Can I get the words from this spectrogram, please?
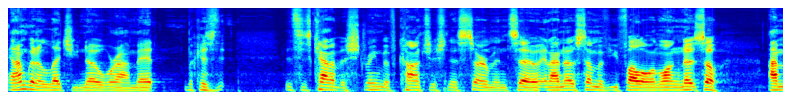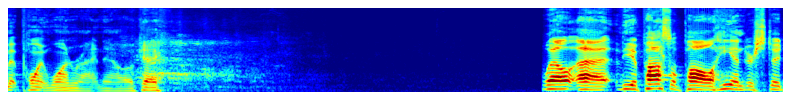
and I'm going to let you know where I'm at because this is kind of a stream of consciousness sermon. So, and I know some of you follow along notes. So, I'm at point one right now. Okay. well, uh, the Apostle Paul he understood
